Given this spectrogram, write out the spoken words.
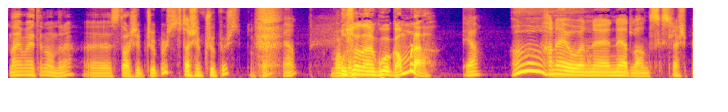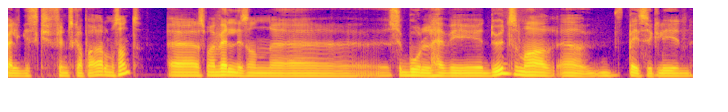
Nei, hva heter den andre? Uh, Starship Troopers? Starship Troopers. Hva Og så den gode gamle. Ah. Han er jo en eh, nederlandsk slash belgisk filmskaper, eller noe sånt. eh, som er veldig sånn uh, symbolheavy dude, som har eh, basically en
